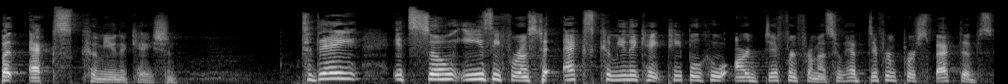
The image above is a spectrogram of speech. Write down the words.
but excommunication. Today, it's so easy for us to excommunicate people who are different from us, who have different perspectives.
